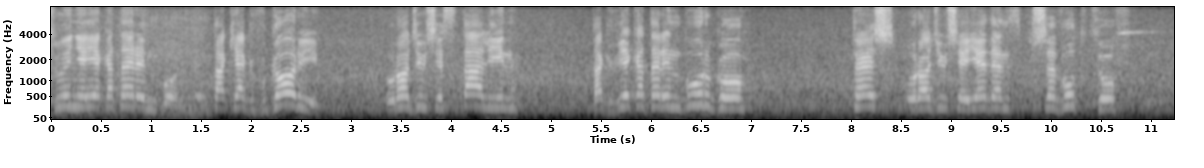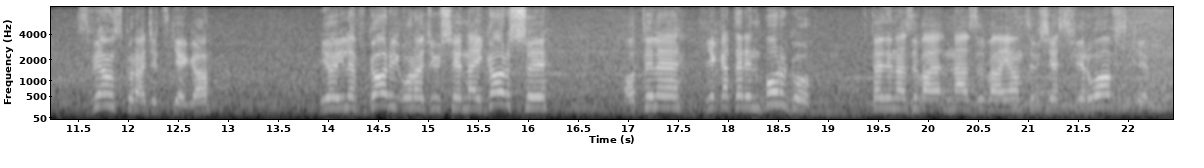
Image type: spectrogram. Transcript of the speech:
słynie Jekaterynburg. Tak jak w Gori urodził się Stalin, tak w Jekaterynburgu też urodził się jeden z przywódców Związku Radzieckiego. I o ile w Gori urodził się najgorszy, o tyle w Jekaterynburgu, wtedy nazywa, nazywającym się Swierłowskiem,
